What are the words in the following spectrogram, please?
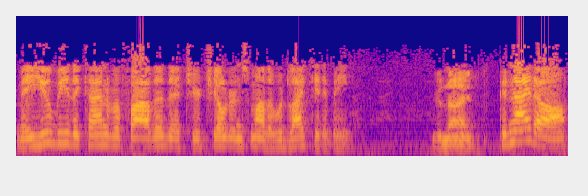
May you be the kind of a father that your children's mother would like you to be. Good night. Good night, all.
